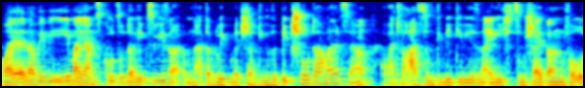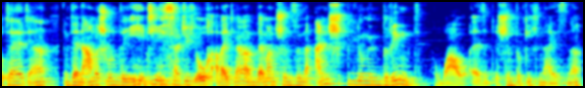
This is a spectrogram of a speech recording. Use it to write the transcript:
war ja in der WWE mal ganz kurz unterwegs gewesen und hat dann durch Matchup gegen The Big Show damals, ja. Aber es war so ein Gimmick gewesen, eigentlich zum Scheitern verurteilt, ja. Und der Name schon The Yeti ist natürlich auch, aber ich meine, wenn man schon so eine Anspielungen bringt, wow, also das ist schon wirklich nice, ne.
